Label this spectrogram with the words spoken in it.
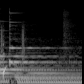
した。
